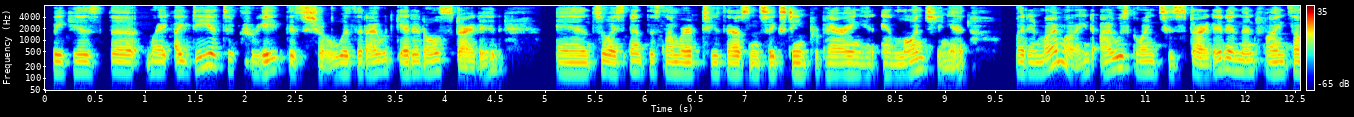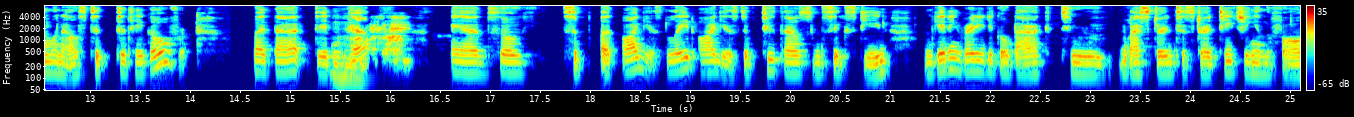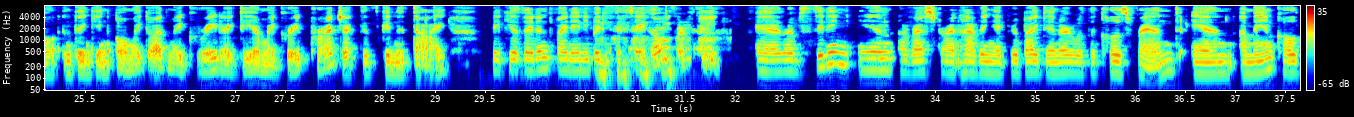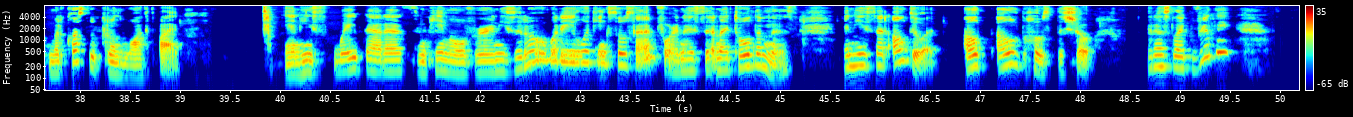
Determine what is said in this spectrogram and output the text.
because the my idea to create this show was that I would get it all started and so I spent the summer of 2016 preparing it and launching it. But in my mind, I was going to start it and then find someone else to, to take over. But that didn't mm-hmm. happen. And so, uh, August, late August of 2016, I'm getting ready to go back to Western to start teaching in the fall and thinking, oh my God, my great idea, my great project is going to die because I didn't find anybody to take over. And I'm sitting in a restaurant having a goodbye dinner with a close friend, and a man called Marko Suprun walked by. And he waved at us and came over and he said, Oh, what are you looking so sad for? And I said, and I told him this. And he said, I'll do it. I'll I'll host the show. And I was like, Really?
